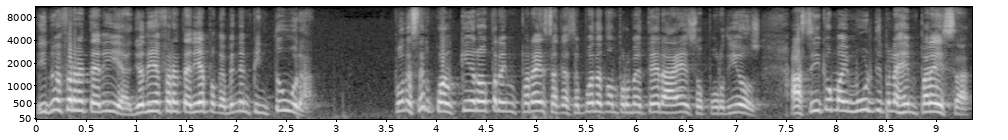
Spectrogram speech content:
Y no es ferretería, yo dije ferretería porque venden pintura. Puede ser cualquier otra empresa que se pueda comprometer a eso, por Dios. Así como hay múltiples empresas,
